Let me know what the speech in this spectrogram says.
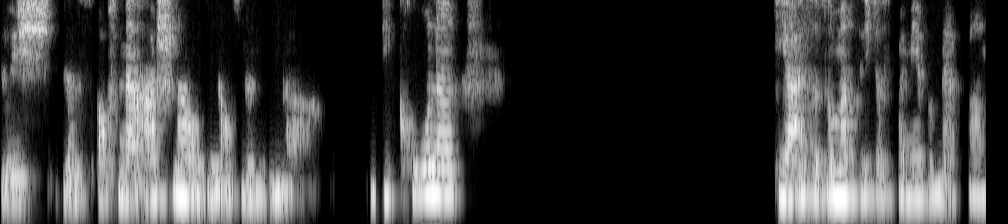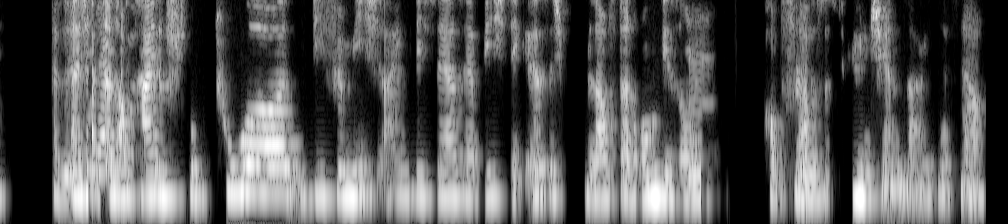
durch das offene Aschner und den offenen, die Krone. Ja, also so macht sich das bei mir bemerkbar. Also ich, also ich habe dann auch keine Struktur, die für mich eigentlich sehr, sehr wichtig ist. Ich laufe dann rum wie so ein mhm kopfloses ja. Hühnchen, sage ich jetzt mal. Ja.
